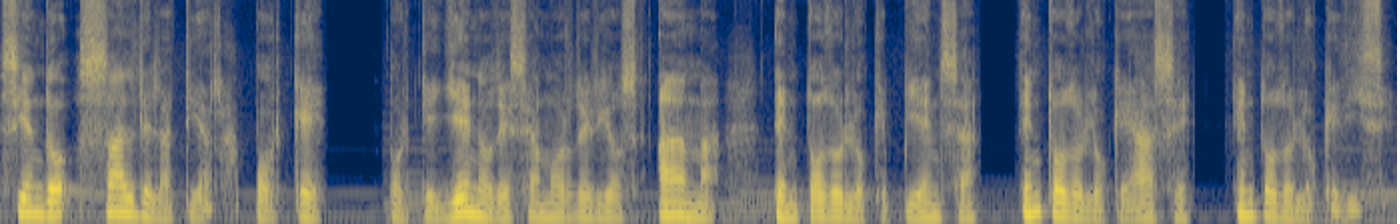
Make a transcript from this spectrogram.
siendo sal de la tierra. ¿Por qué? Porque lleno de ese amor de Dios ama en todo lo que piensa, en todo lo que hace, en todo lo que dice.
